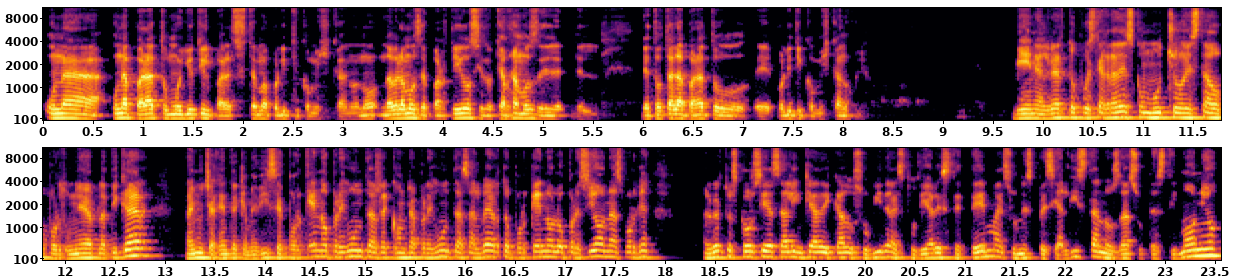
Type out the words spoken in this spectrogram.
una, un aparato muy útil para el sistema político mexicano. No, no hablamos de partidos, sino que hablamos de, de, de total aparato eh, político mexicano, Julio. Bien, Alberto, pues te agradezco mucho esta oportunidad de platicar. Hay mucha gente que me dice, ¿por qué no preguntas, recontra preguntas, Alberto? ¿Por qué no lo presionas? ¿Por qué? Alberto Escorcia es alguien que ha dedicado su vida a estudiar este tema, es un especialista, nos da su testimonio,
